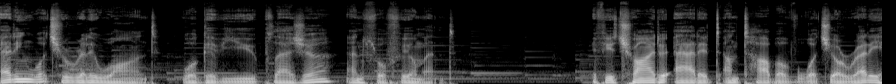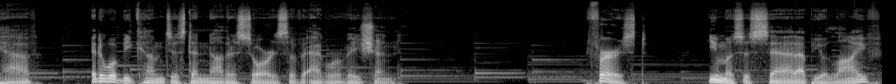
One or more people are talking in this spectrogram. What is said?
adding what you really want will give you pleasure and fulfillment. If you try to add it on top of what you already have, it will become just another source of aggravation. First, you must set up your life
